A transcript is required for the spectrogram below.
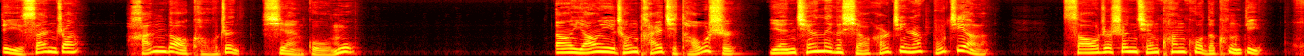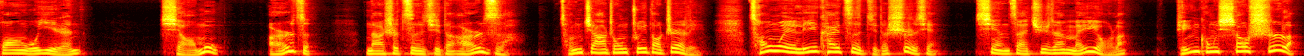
第三章，韩道口镇现古墓。当杨义成抬起头时，眼前那个小孩竟然不见了。扫着身前宽阔的空地，荒无一人。小木，儿子，那是自己的儿子啊！从家中追到这里，从未离开自己的视线，现在居然没有了，凭空消失了。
